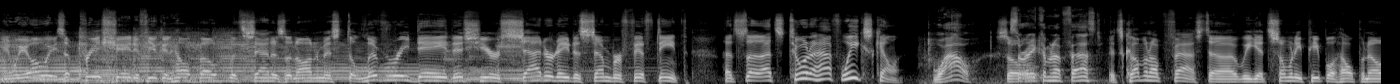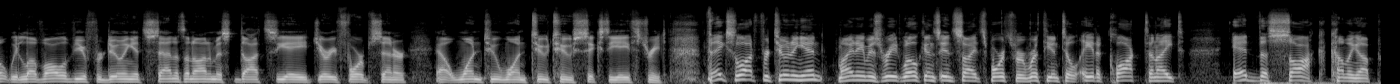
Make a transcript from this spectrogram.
And we always appreciate if you can help out with Santa's Anonymous Delivery Day this year, Saturday, December 15th. That's uh, that's two and a half weeks, Kellen. Wow. So it's already coming up fast. It's coming up fast. Uh, we get so many people helping out. We love all of you for doing it. SantaSanonymous.ca, Jerry Forbes Center at 12122 68th Street. Thanks a lot for tuning in. My name is Reed Wilkins, Inside Sports. We're with you until 8 o'clock tonight. Ed the Sock coming up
